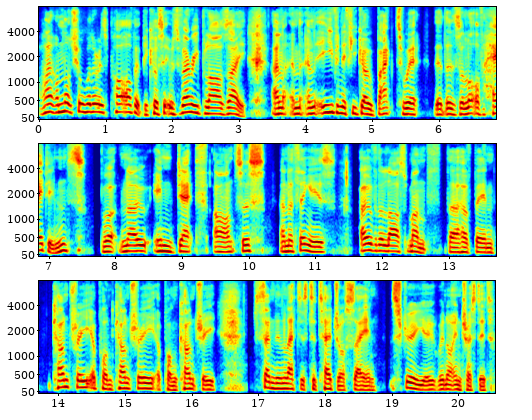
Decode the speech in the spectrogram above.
I, I'm not sure whether it's part of it because it was very blasé, and and and even if you go back to it, there's a lot of headings but no in-depth answers. And the thing is, over the last month, there have been country upon country upon country sending letters to Tedros saying, "Screw you, we're not interested."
